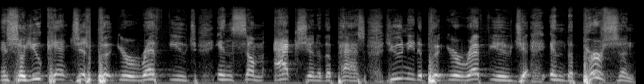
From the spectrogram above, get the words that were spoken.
And so you can't just put your refuge in some action of the past. You need to put your refuge in the person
